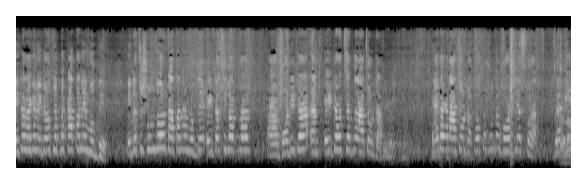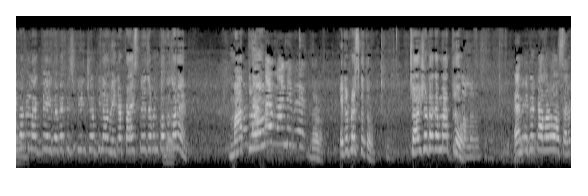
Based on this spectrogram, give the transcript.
এইটা দেখেন এটা হচ্ছে আপনার কাতানের মধ্যে। এটা হচ্ছে সুন্দর কাতানের মধ্যে। এইটা ছিল আপনার বডিটা এইটা হচ্ছে আপনার আঁচলটা। এই দেখেন আঁচলটা কত সুন্দর গর্জিয়াস করা। যা এইভাবে লাগবে এইভাবে একটা স্ক্রিনশট দিলে হবে। এটার প্রাইস পেয়ে যাবেন কত জানেন? মাত্র ধরো এটার প্রাইস কত? ছয়শো টাকা মাত্র। এন্ড কালারও আছে। আমি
